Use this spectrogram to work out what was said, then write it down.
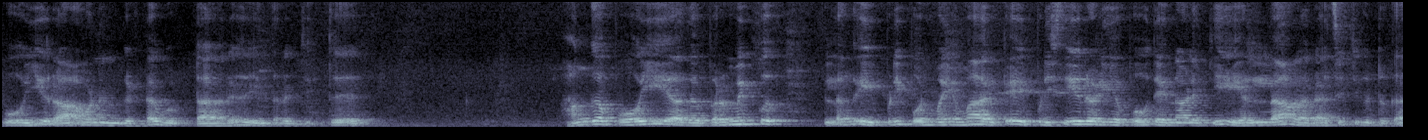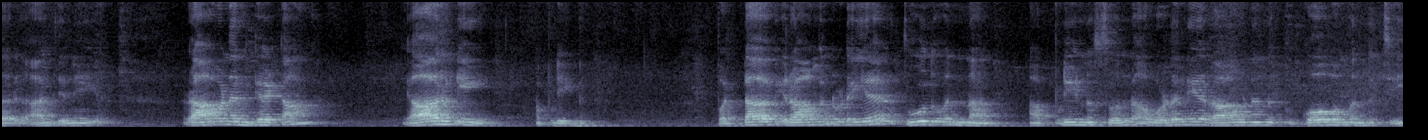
போய் ராவணன்கிட்ட விட்டார் இந்திரஜித்து. அங்கே போய் அதை பிரமிப்பு இல்லைங்க இப்படி பொன்மயமாக இருக்கே இப்படி சீரழிய போதே நாளைக்கு எல்லாம் ரசிச்சுக்கிட்டு இருக்காரு ஆஞ்சநேயர். ராவணன் கேட்டான் யார் நீ? அப்படின்னு. பட்டாபிராமனுடைய தூதுவன் நான். அப்படின்னு சொன்ன உடனே ராவணனுக்கு கோபம் வந்துச்சு.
